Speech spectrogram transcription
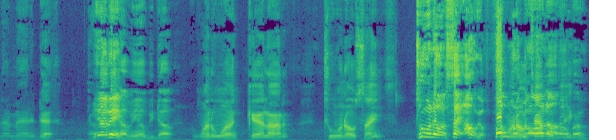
Not mad at that. You know what I mean? That'll be, it'll be dope. One and one Carolina, two and zero Saints. Two and on the Saints. I don't give a fuck Two what's oh going Tampa on, Bay. bro.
